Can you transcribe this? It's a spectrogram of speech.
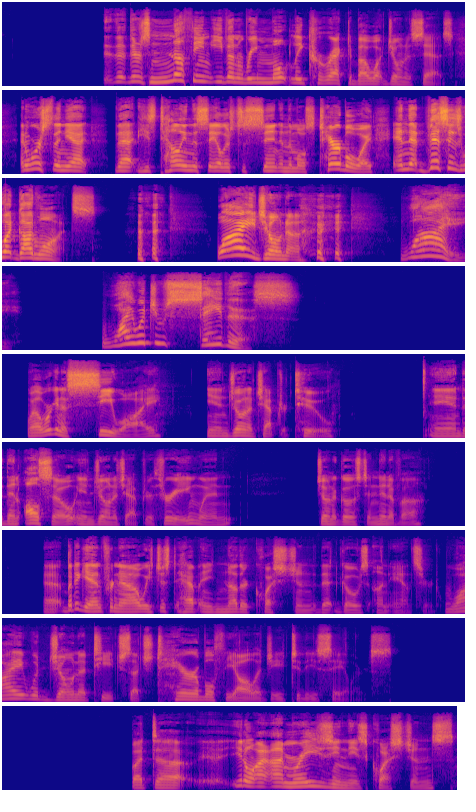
There's nothing even remotely correct about what Jonah says. And worse than yet, that he's telling the sailors to sin in the most terrible way and that this is what God wants. Why, Jonah? Why? Why would you say this? Well, we're going to see why in Jonah chapter 2, and then also in Jonah chapter 3 when Jonah goes to Nineveh. Uh, but again, for now, we just have another question that goes unanswered. Why would Jonah teach such terrible theology to these sailors? But uh, you know, I, am raising these questions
